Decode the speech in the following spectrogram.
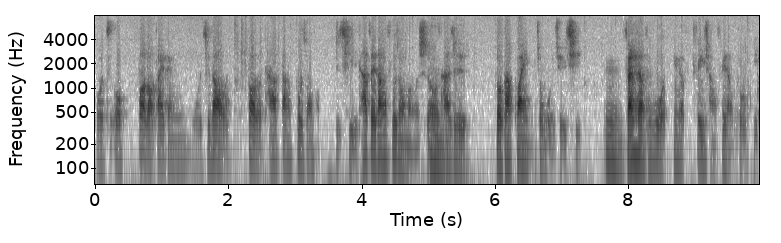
我我报道拜登，我知道报道他当副总统时期，他在当副总统的时候，他是说他欢迎中国崛起，嗯，反反复复我听了非常非常多遍。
